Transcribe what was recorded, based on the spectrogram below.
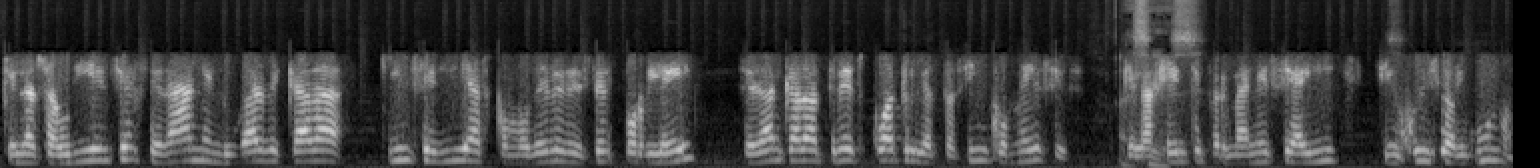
que las audiencias se dan en lugar de cada 15 días como debe de ser por ley, se dan cada 3, 4 y hasta 5 meses, que la es. gente permanece ahí sin juicio alguno,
